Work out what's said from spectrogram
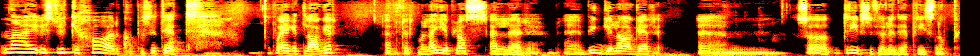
Nei, hvis du ikke har kapasitet på eget lager, eventuelt må leie plass eller eh, bygge lager, ehm, så driver selvfølgelig det prisen opp.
